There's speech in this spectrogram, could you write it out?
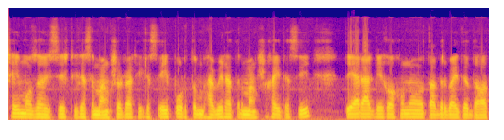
সেই মজা হয়েছে, ঠিক আছে? মাংসটা, ঠিক আছে? এই প্রথম ভাবির হাতের মাংস খাইতেছি। তো এর আগে কখনো তাদের বাড়িতে দাওয়াত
